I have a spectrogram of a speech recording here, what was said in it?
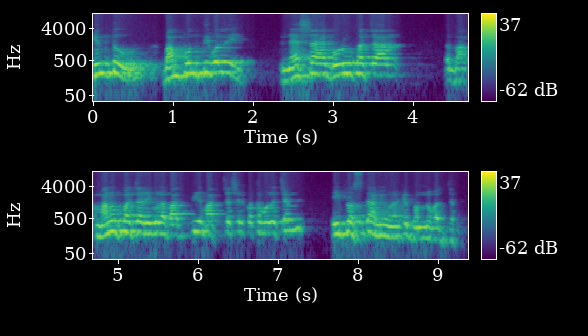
কিন্তু বামপন্থী বলেই নেশা, গরু পাচার মানব পাচার এগুলো বাদ দিয়ে মাছ চাষের কথা বলেছেন, এই প্রশ্নে আমি ওনাকে ধন্যবাদ জানাই।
